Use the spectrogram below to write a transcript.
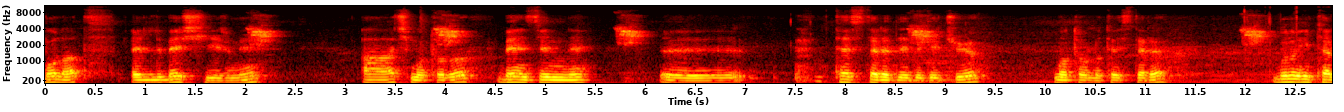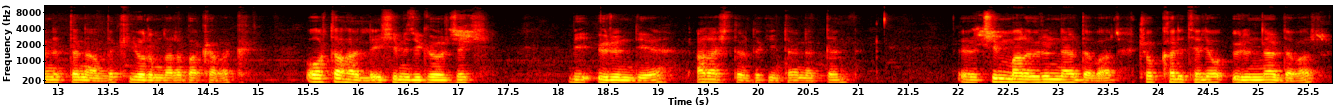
Bolat 5520 ağaç motoru benzinli e, testere diye de geçiyor. Motorlu testere. Bunu internetten aldık yorumlara bakarak. Orta halli işimizi görecek bir ürün diye araştırdık internetten. E, Çin malı ürünler de var. Çok kaliteli ürünler de var.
